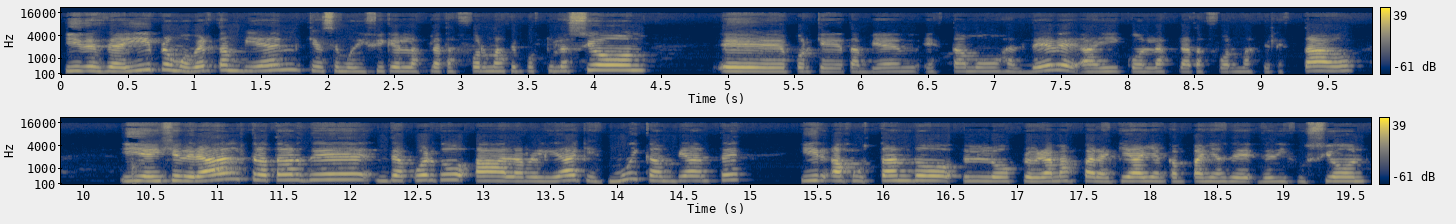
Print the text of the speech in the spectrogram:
y desde ahí promover también que se modifiquen las plataformas de postulación, eh, porque también estamos al debe ahí con las plataformas del Estado y en general tratar de, de acuerdo a la realidad que es muy cambiante, ir ajustando los programas para que hayan campañas de, difusión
